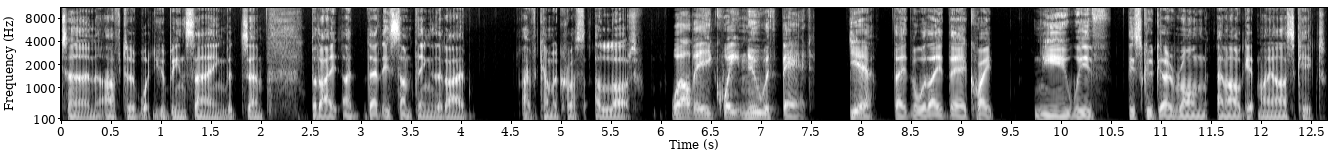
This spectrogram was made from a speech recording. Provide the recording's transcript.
turn after what you've been saying but um, but I, I that is something that i i've come across a lot well they equate new with bad yeah they well they they equate new with this could go wrong and i'll get my ass kicked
